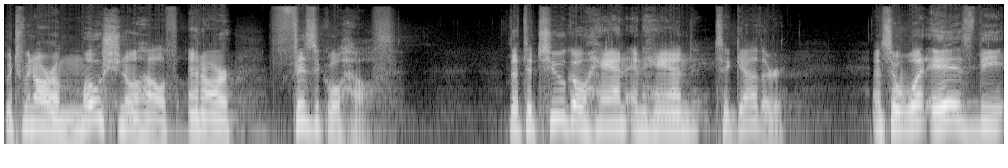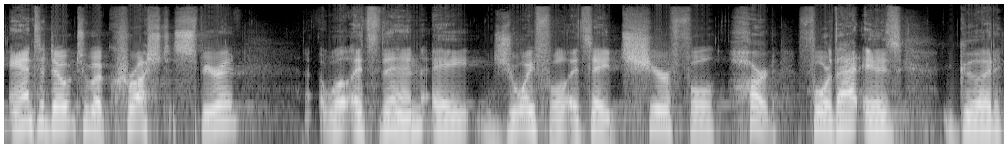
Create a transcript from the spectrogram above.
between our emotional health and our physical health, that the two go hand in hand together. And so, what is the antidote to a crushed spirit? Well, it's then a joyful, it's a cheerful heart, for that is good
